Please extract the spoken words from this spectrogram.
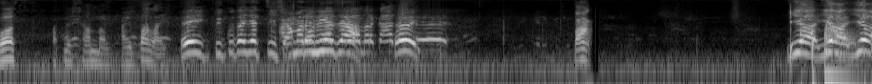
বস আপনি সামলান আমি পালাই। এই তুই কোথায় যাচ্ছিস? আমার নিয়ে যা। এই ইয়া ইয়া ইয়া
